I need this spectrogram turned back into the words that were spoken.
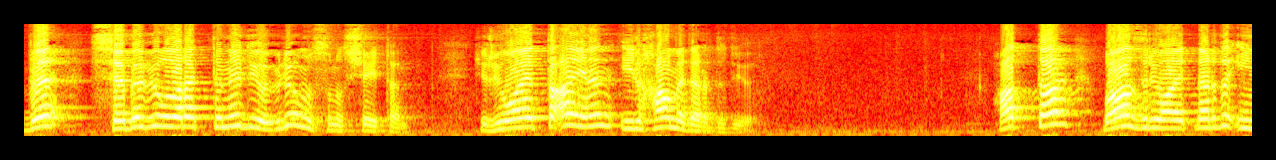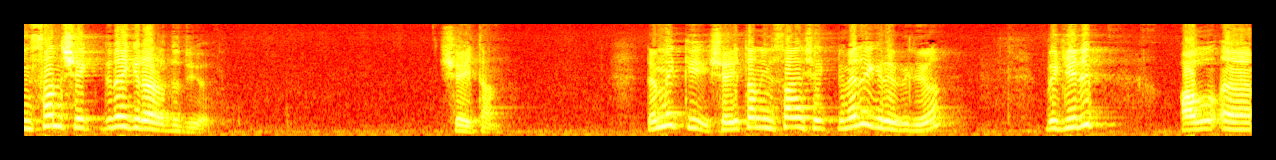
Ve sebebi olarak da ne diyor biliyor musunuz şeytan? Rivayette aynen ilham ederdi diyor. Hatta bazı rivayetlerde insan şekline girerdi diyor. Şeytan. Demek ki şeytan insan şekline de girebiliyor. Ve gelip e,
